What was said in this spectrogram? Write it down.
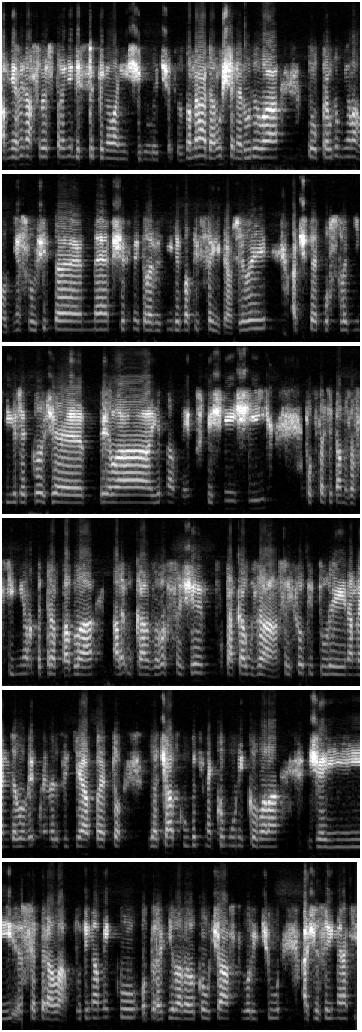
a měli na své straně disciplinovanější voliče. To znamená, Danuše Nerudová to opravdu měla hodně složité, ne všechny televizní debaty se jí dařily, ač té poslední bych řekl, že byla jedna z nejúspěšnějších podstatě tam zastínila Petra Pavla, ale ukázalo se, že ta kauza s rychlotituly na Mendelově univerzitě a to je to v začátku vůbec nekomunikovala, že jí sebrala tu dynamiku, odradila velkou část voličů a že zejména ti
